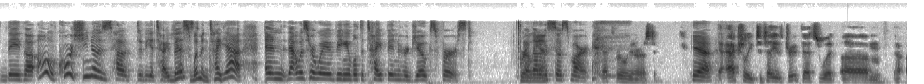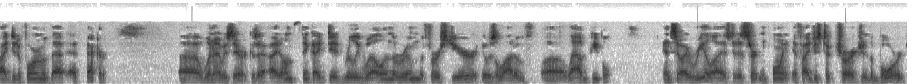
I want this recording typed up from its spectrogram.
they thought, oh, of course, she knows how to be a typist. Yes, women type. Yeah, and that was her way of being able to type in her jokes first. Brilliant. I thought it was so smart. That's really interesting. yeah. Actually, to tell you the truth, that's what um, I did a form of that at Becker uh, when I was there because I, I don't think I did really well in the room the first year. It was a lot of uh, loud people, and so I realized at a certain point if I just took charge of the board,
